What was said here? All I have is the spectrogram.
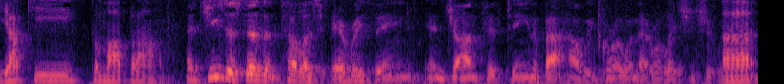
Jaký to má plán? Now, Jesus doesn't tell us everything in John 15 about how we grow in that relationship with A Him.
